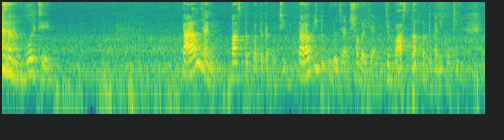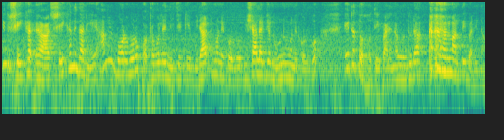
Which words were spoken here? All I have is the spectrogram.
বলছে, তারাও জানে বাস্তব কতটা কঠিন। তারাও কিন্তু পুরো জানে, সবাই জানে যে বাস্তব কতখানি কঠিন। কিন্তু সেইখানে আর সেইখানে দাঁড়িয়ে আমি বড় বড় কথা বলে নিজেকে বিরাট মনে করব, বিশাল একজন হনু মনে করব, এটা তো হতেই পারে না বন্ধুরা, মানতেই পারি না।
